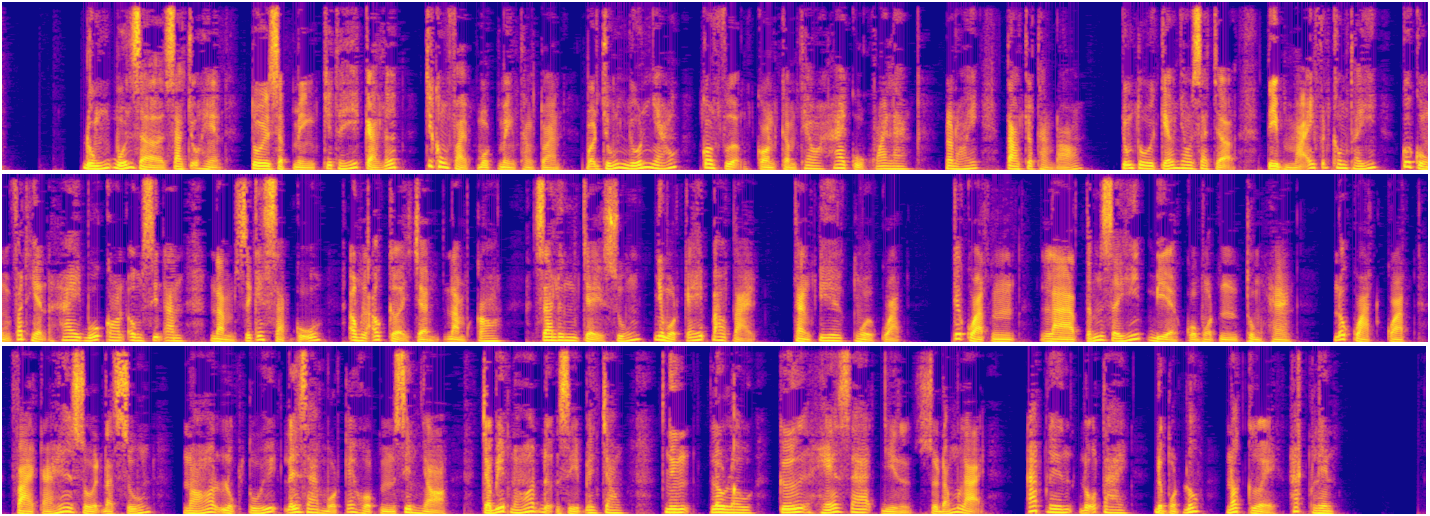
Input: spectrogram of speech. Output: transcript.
Đúng 4 giờ ra chỗ hẹn, tôi giật mình khi thấy cả lớp, chứ không phải một mình thằng Toàn. Bọn chúng nhốn nháo, con Phượng còn cầm theo hai củ khoai lang. Nó nói, tao cho thằng đó. Chúng tôi kéo nhau ra chợ, tìm mãi vẫn không thấy. Cuối cùng phát hiện hai bố con ông xin ăn nằm dưới cái sạp cũ. Ông lão cởi trần, nằm co, da lưng chảy xuống như một cái bao tải. Thằng kia ngồi quạt. Cái quạt là tấm giấy bìa của một thùng hàng. Nó quạt quạt vài cái rồi đặt xuống. Nó lục túi lấy ra một cái hộp xiêm nhỏ, chẳng biết nó đựng gì bên trong. Nhưng lâu lâu cứ hé ra nhìn rồi đóng lại, áp lên lỗ tai. Được một lúc, nó cười hắt lên.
